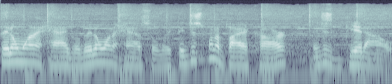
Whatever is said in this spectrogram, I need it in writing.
They don't want to haggle. They don't want to hassle. Like they just want to buy a car and just get out.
